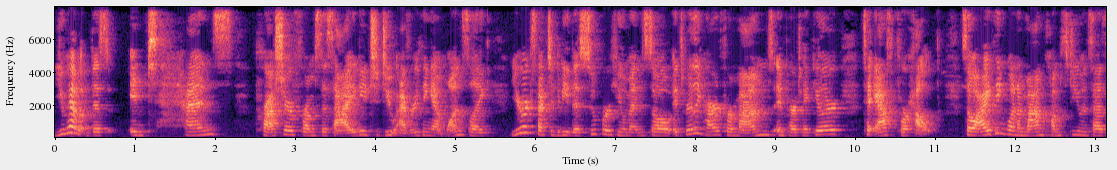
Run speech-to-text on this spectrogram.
you have this intense pressure from society to do everything at once. Like, you're expected to be this superhuman. So it's really hard for moms in particular to ask for help. So I think when a mom comes to you and says,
